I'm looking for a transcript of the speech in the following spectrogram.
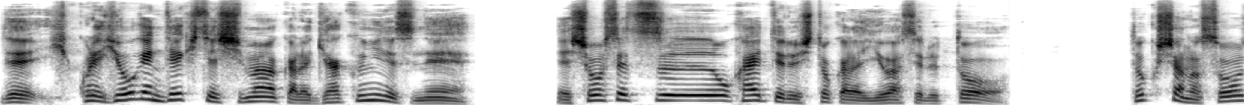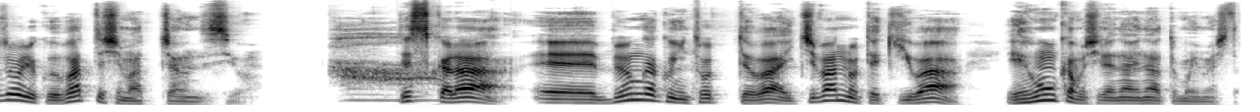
で、これ表現できてしまうから逆にですね、え小説を書いてる人から言わせると、読者の想像力を奪ってしまっちゃうんですよ。はあですから、えー文学にとっては一番の敵は絵本かもしれないなと思いました。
